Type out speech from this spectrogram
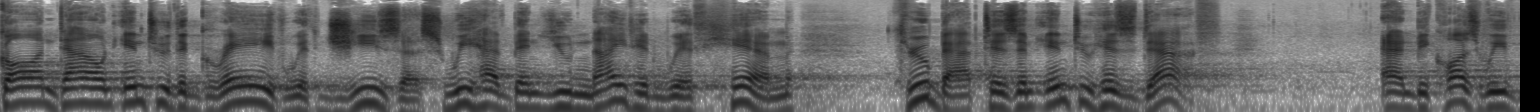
gone down into the grave with Jesus. We have been united with him through baptism into his death. And because we've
